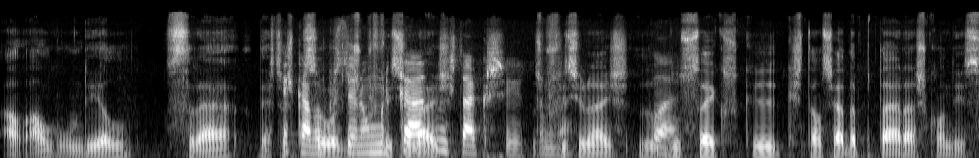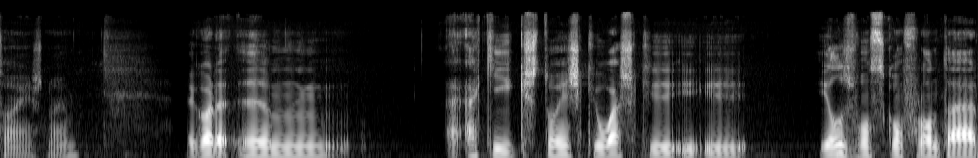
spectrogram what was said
algum dele será destas Acaba pessoas, por ser um mercado e está a crescer dos profissionais do, claro. do, sexo que, que estão-se a adaptar às condições, não é? Agora, hum, há aqui questões que eu acho que eles vão se confrontar,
